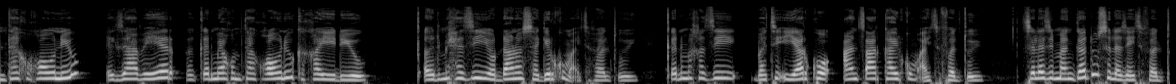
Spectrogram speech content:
እንታይ ክኸውን እዩ እግዚኣብሄር ቅድሚያኹም እንታይ ክኸውን እዩ ክኸይድ እዩ ቅድሚ ሕዚ ዮርዳኖስ ሰጊርኩም ኣይትፈልጡይ፣ ቅድሚ ኽዚ በቲ እያርኮ ኣንጻር ካይድኩም ኣይትፈልጡይ፣ ስለዚ መንገዱ ስለ ዘይትፈልጡ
